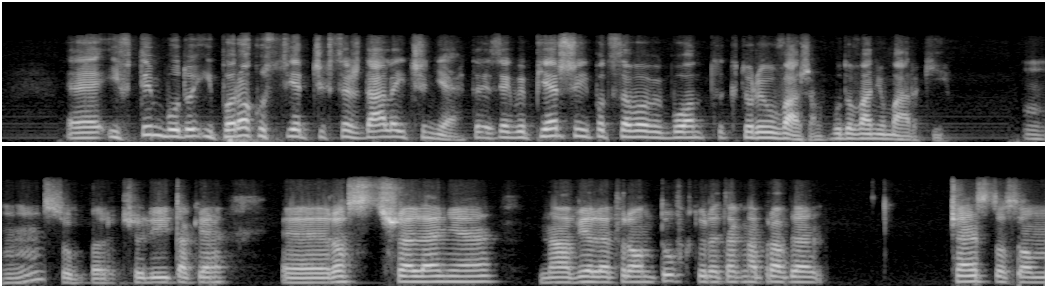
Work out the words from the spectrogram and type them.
e, i w tym buduj i po roku stwierdź, czy chcesz dalej, czy nie. To jest jakby pierwszy i podstawowy błąd, który uważam w budowaniu marki. Mhm, super, czyli takie rozstrzelenie na wiele frontów, które tak naprawdę często są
